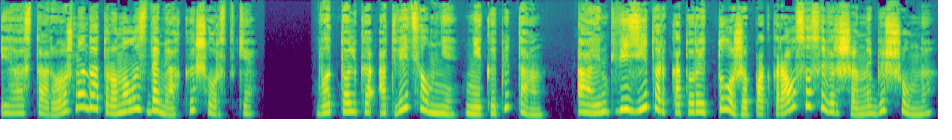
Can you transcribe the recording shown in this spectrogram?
и осторожно дотронулась до мягкой шерстки. Вот только ответил мне не капитан, а инквизитор, который тоже подкрался совершенно бесшумно.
